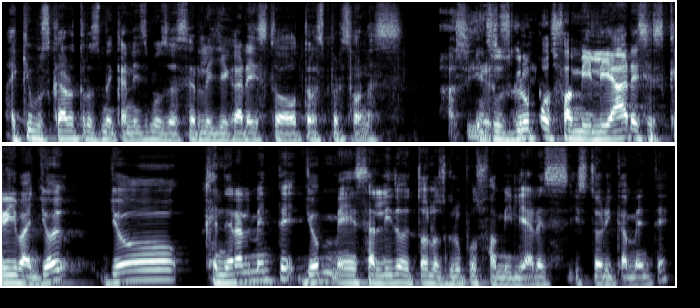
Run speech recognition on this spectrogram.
hay que buscar otros mecanismos de hacerle llegar esto a otras personas. Así en es. sus grupos familiares escriban. Yo, yo generalmente, yo me he salido de todos los grupos familiares históricamente.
